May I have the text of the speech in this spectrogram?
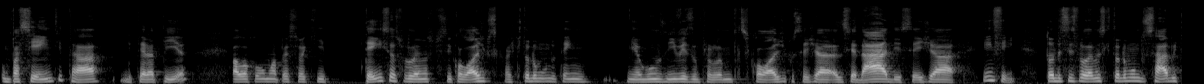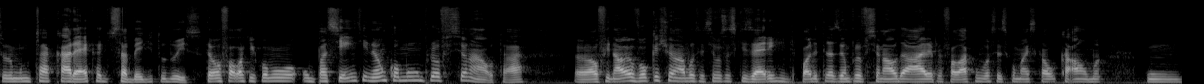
um paciente, tá? De terapia, falo como uma pessoa que tem seus problemas psicológicos, que acho que todo mundo tem em alguns níveis um problema psicológico, seja ansiedade, seja, enfim, todos esses problemas que todo mundo sabe, todo mundo tá careca de saber de tudo isso. Então eu falo aqui como um paciente e não como um profissional, tá? Uh, ao final eu vou questionar vocês se vocês quiserem, a gente pode trazer um profissional da área para falar com vocês com mais calma, com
